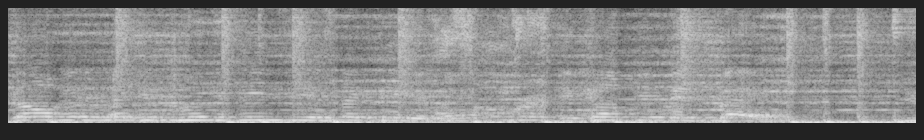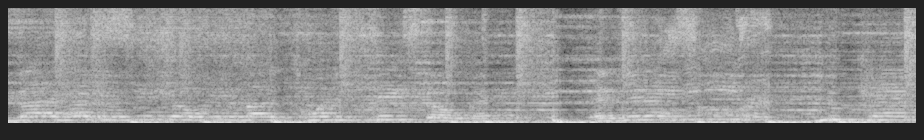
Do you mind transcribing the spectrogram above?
Go ahead and make it look as easy as they did, man. And come get this bag. You gotta have your video in by the 26th though, man. If it ain't in, you can't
